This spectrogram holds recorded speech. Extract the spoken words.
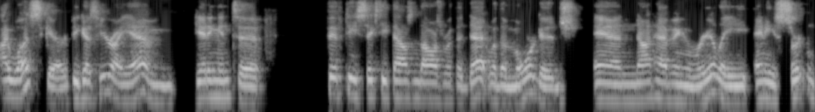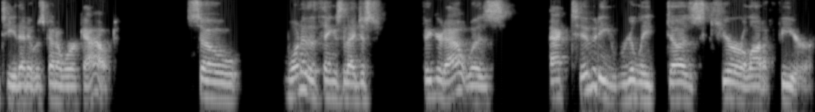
I was scared because here I am getting into fifty, sixty thousand dollars worth of debt with a mortgage and not having really any certainty that it was going to work out. So one of the things that I just figured out was activity really does cure a lot of fear.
